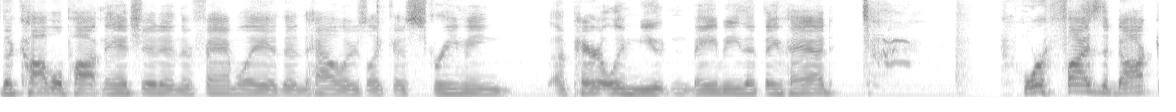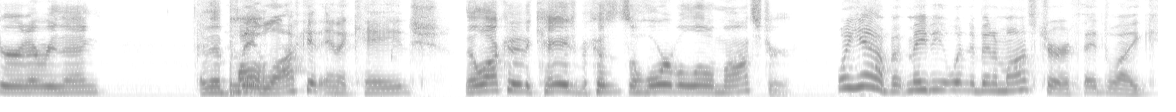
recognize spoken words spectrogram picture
the Cobblepot mansion and their family, and then how there's like a screaming, apparently mutant baby that they've had. Horrifies the doctor and everything. And then And they lock it in a cage. they lock it in a cage because it's a horrible little monster. Well, yeah, but maybe it wouldn't have been a monster if they'd like.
